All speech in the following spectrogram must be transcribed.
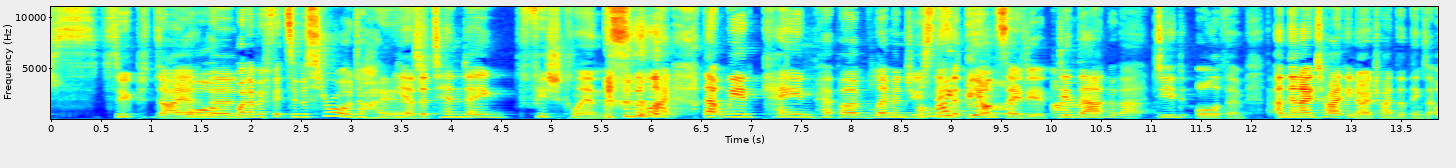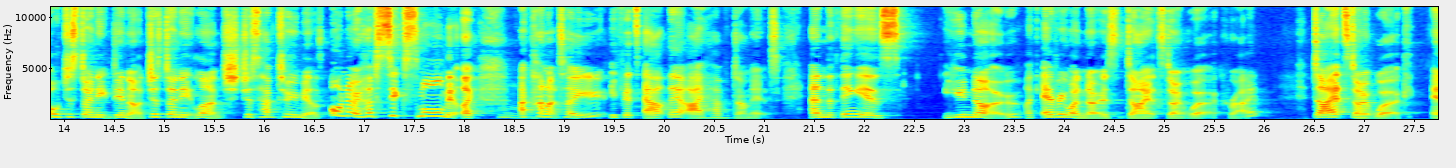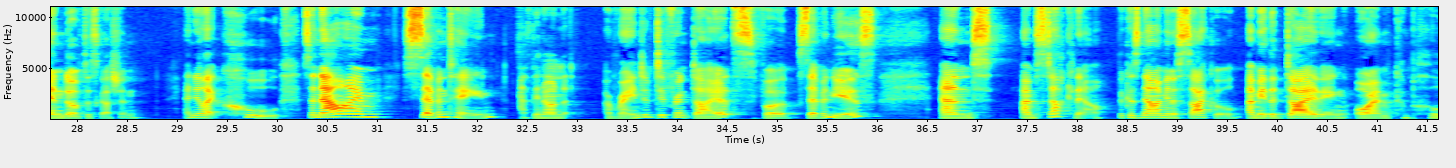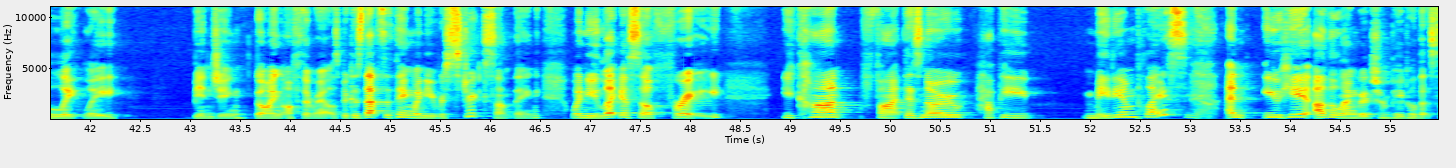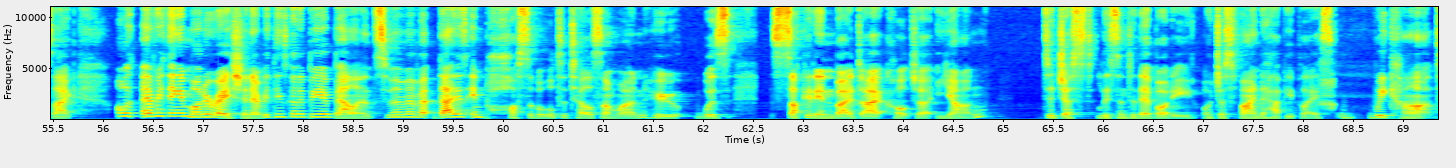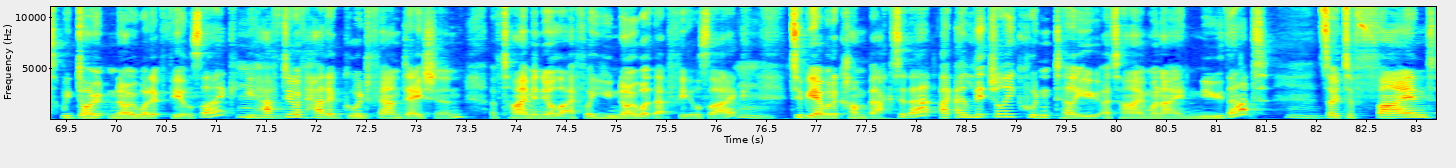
soup diet, or the, whatever fits in a straw diet. yeah, the 10 day fish cleanse, like that weird cayenne pepper lemon juice Oh thing that God. Beyonce did. Did that, that. Did all of them. And then I tried, you know, I tried the things like, oh, just don't eat dinner, just don't eat lunch, just have two meals. Oh no, have six small meals. Like, Mm. I cannot tell you if it's out there, I have done it. And the thing is, you know, like everyone knows diets don't work, right? Diets don't work. End of discussion. And you're like, cool. So now I'm 17. I've been on a range of different diets for seven years. And I'm stuck now because now I'm in a cycle. I'm either dieting or I'm completely binging, going off the rails. Because that's the thing when you restrict something, when you let yourself free, you can't find, there's no happy medium place. Yeah. And you hear other language from people that's like, oh, everything in moderation, everything's got to be a balance. That is impossible to tell someone who was suckered in by diet culture young to just listen to their body or just find a happy place. We can't. We don't know what it feels like. You have mm. to have had a good foundation of time in your life where you know what that feels like mm. to be able to come back to that. I, I literally couldn't tell you a time when I knew that. Mm. So to find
